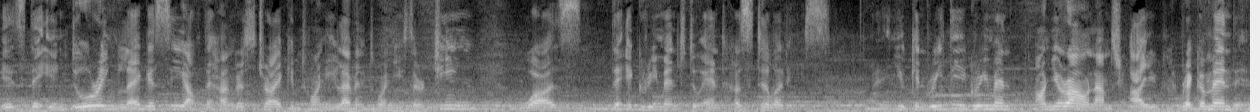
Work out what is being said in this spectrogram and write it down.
is the enduring legacy of the hunger strike in 2011 2013 was the agreement to end hostilities. You can read the agreement on your own. I'm, I recommend it.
